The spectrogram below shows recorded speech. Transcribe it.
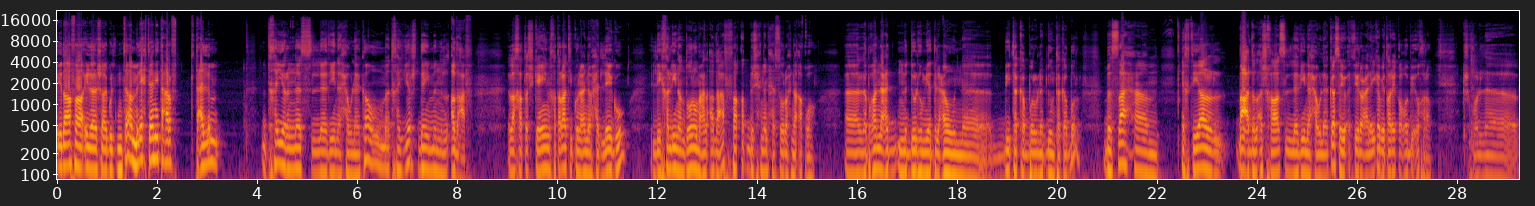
اضافه إلى شا قلت انت مليح تاني تعرف تتعلم تخير الناس الذين حولك وما تخيرش دائما الاضعف لا خاطرش كاين خطرات يكون عندنا واحد ليجو اللي يخلينا ندورو مع الأضعف فقط باش حنا نحسو روحنا أقوى. آه لا بغانا نمدو لهم يد العون آه بتكبر ولا بدون تكبر. بصح اختيار بعض الأشخاص الذين حولك سيؤثر عليك بطريقة أو بأخرى. شغل آه،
